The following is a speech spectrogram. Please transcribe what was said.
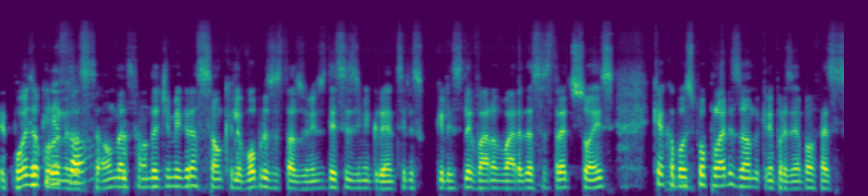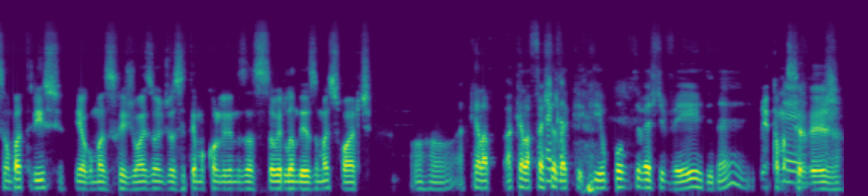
depois eu da queria só- colonização, dessa onda de imigração que levou para os Estados Unidos, desses imigrantes, eles, que eles levaram várias dessas tradições que acabou se popularizando, que nem, por exemplo, a festa de São Patrício, em algumas regiões onde você tem uma colonização irlandesa mais forte. Uhum. Aquela, aquela festa É que- daqui que o povo se veste verde, né? E toma É. cerveja.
